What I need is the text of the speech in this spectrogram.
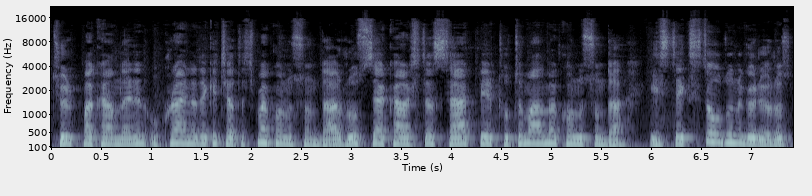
Türk makamlarının Ukrayna'daki çatışma konusunda Rusya karşıtı sert bir tutum alma konusunda isteksiz olduğunu görüyoruz.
